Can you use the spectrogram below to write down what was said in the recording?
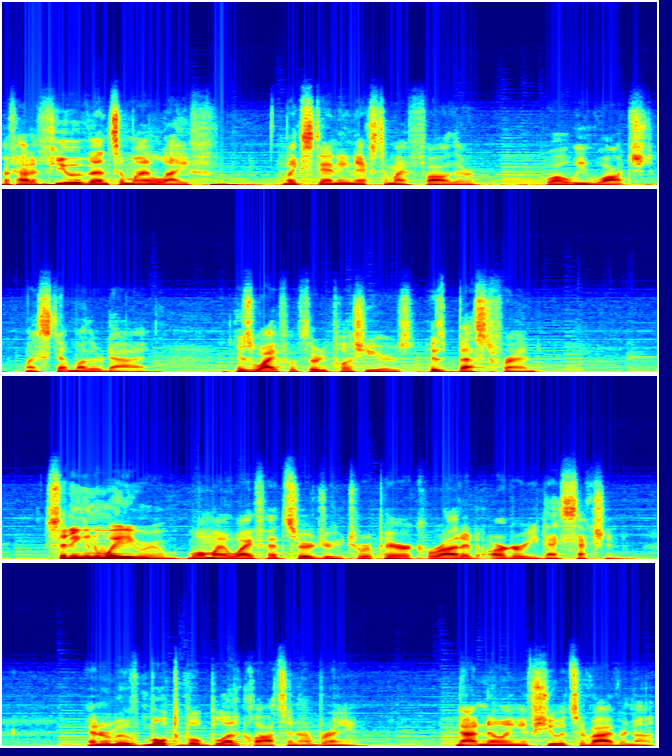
I've had a few events in my life, like standing next to my father while we watched my stepmother die, his wife of 30 plus years, his best friend, sitting in a waiting room while my wife had surgery to repair a carotid artery dissection and remove multiple blood clots in her brain not knowing if she would survive or not.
